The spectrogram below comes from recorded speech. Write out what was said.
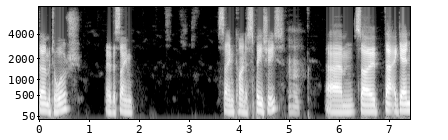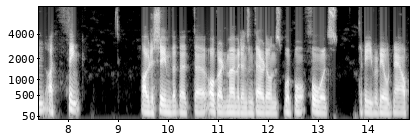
Thaumaturge. They're the same same kind of species. Mhm. Um, so that again, I think I would assume that the the Ogroid Myrmidons and Theridons were brought forwards to be revealed now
